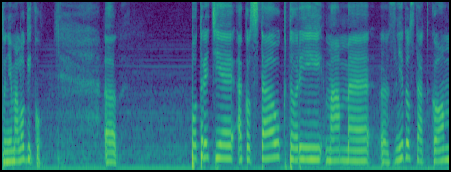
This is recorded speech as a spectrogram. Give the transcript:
To nemá logiku. E, po tretie, ako stav, ktorý máme e, s nedostatkom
